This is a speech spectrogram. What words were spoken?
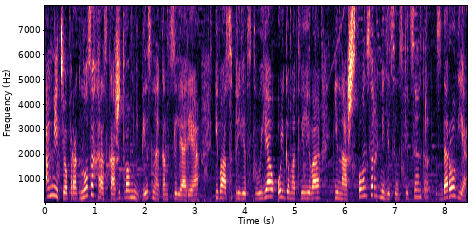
О метеопрогнозах расскажет вам Небесная канцелярия. И вас приветствую я, Ольга Матвеева, и наш спонсор – медицинский центр «Здоровье».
